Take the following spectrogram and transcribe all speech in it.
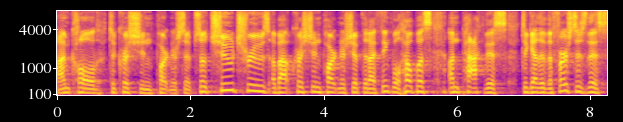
I'm called to Christian partnership. So, two truths about Christian partnership that I think will help us unpack this together. The first is this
